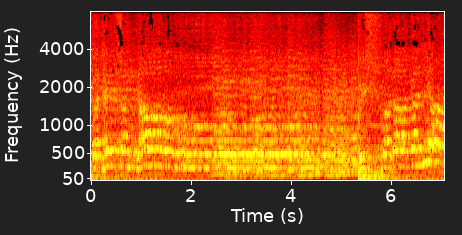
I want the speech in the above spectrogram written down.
कथे सन्धावभू विश्वदा कल्याण।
